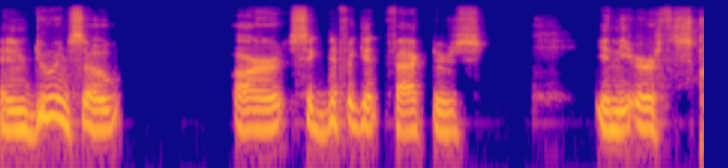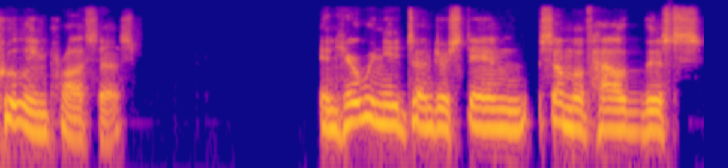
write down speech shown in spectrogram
and in doing so, are significant factors in the Earth's cooling process. And here we need to understand some of how this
